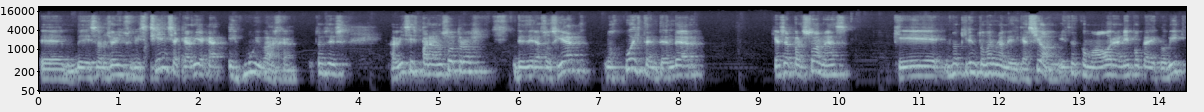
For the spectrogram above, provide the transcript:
eh, de desarrollar insuficiencia cardíaca es muy baja. Entonces, a veces para nosotros, desde la sociedad, nos cuesta entender que haya personas que no quieren tomar una medicación. Y esto es como ahora en época de COVID,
